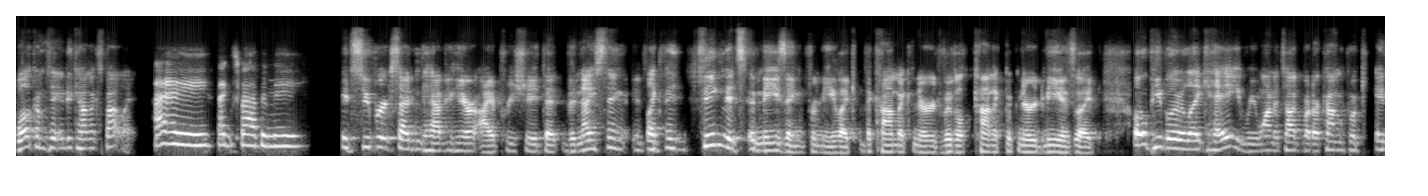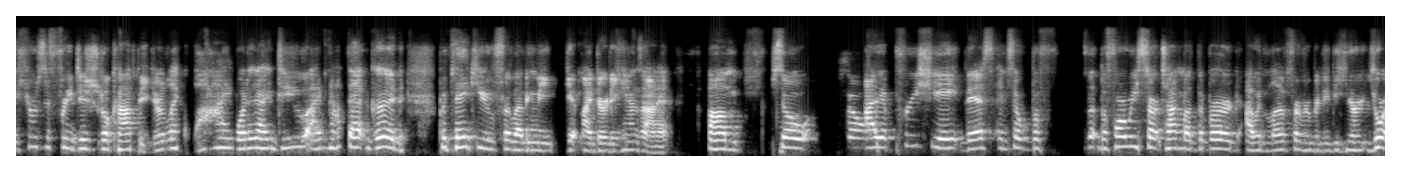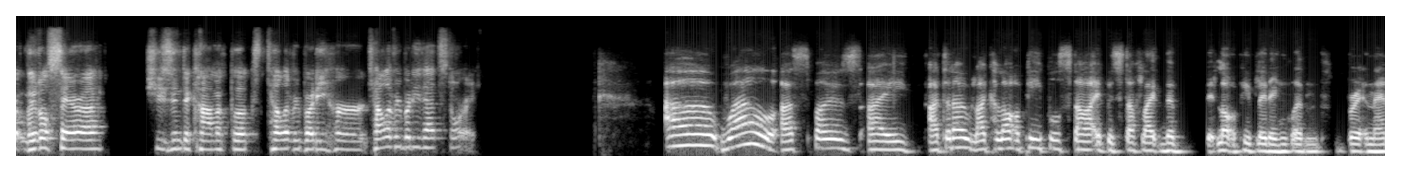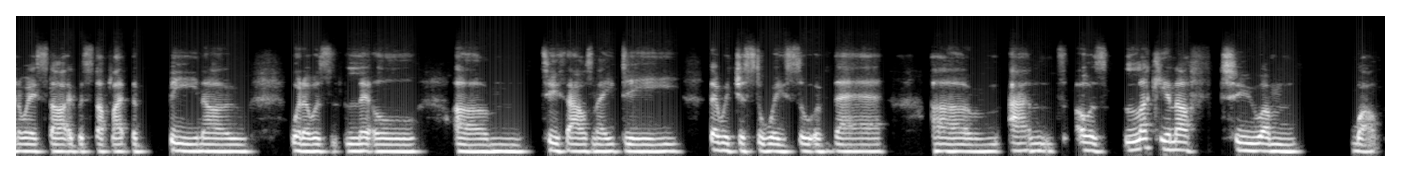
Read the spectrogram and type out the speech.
welcome to Indie Comic Spotlight. Hey, thanks for having me. It's super exciting to have you here. I appreciate that. The nice thing, like the thing that's amazing for me, like the comic nerd, little comic book nerd me is like, oh, people are like, hey, we want to talk about our comic book, and here's a free digital copy. You're like, why? What did I do? I'm not that good. But thank you for letting me get my dirty hands on it. Um, so so I appreciate this. And so bef- before we start talking about the Berg, I would love for everybody to hear your little Sarah. She's into comic books. Tell everybody her, tell everybody that story. Uh, well, I suppose I I don't know. Like a lot of people started with stuff like the a lot of people in England, Britain anyway, started with stuff like the Beano when I was little. Um, 2000 AD, they were just always sort of there. Um, and I was lucky enough to um, well,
